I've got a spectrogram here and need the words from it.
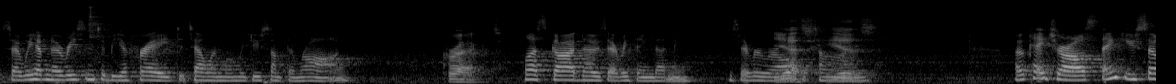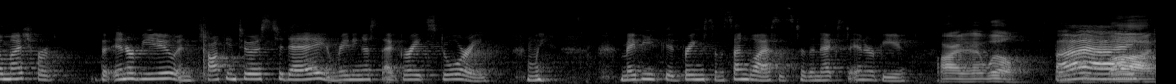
So we have no reason to be afraid to tell him when we do something wrong. Correct. Plus, God knows everything, doesn't he? He's everywhere all the time. Yes, he is. Okay, Charles, thank you so much for the interview and talking to us today and reading us that great story. We, maybe you could bring some sunglasses to the next interview. All right, I will. Bye. Bye.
